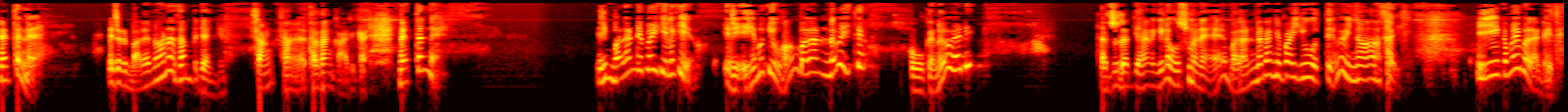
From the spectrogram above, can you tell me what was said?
නැත්නම් නැහැ. ඒසර බලනවනම් සම්පජඤ්ඤ සසංකාරිකයි. නැත්තම් නැහැ. ඉතින් බලන්න එපයි කියලා කියනවා. ඉතින් එහෙම කිව්වම බලන්න වෙයිද? ඕකන වැඩි. චතුත් ධානය කියලා හුස්ම නැහැ. බලන්න නම් එපයි කිව්වොත් එහෙම විනාසයි. ඒකමයි බලන්න හිතේ.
